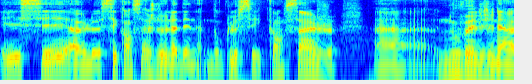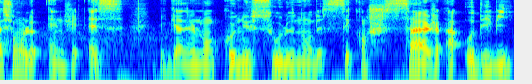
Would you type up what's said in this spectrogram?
et c'est le séquençage de l'ADN. Donc le séquençage nouvelle génération, le NGS, également connu sous le nom de séquençage à haut débit,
